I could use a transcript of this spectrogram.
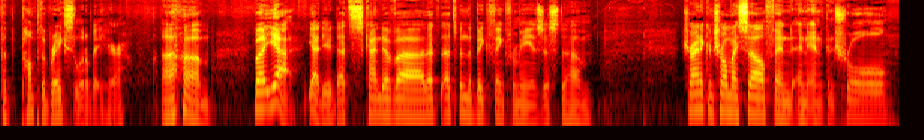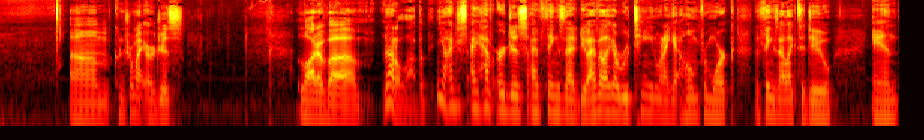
put pump the brakes a little bit here. Um but yeah, yeah, dude, that's kind of uh that that's been the big thing for me is just um trying to control myself and and and control um control my urges. A lot of um not a lot, but you know, I just I have urges. I have things that I do. I have like a routine when I get home from work, the things I like to do, and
